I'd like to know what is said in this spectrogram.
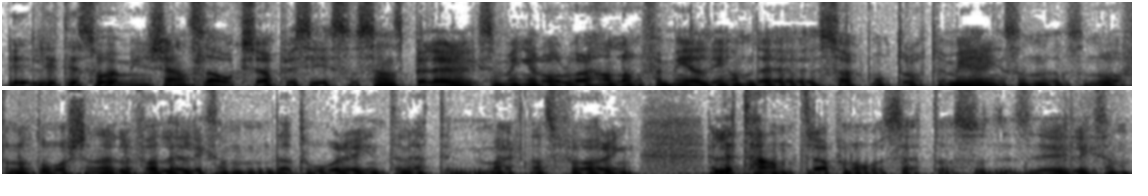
Lite så är min känsla också, precis. Och sen spelar det liksom ingen roll vad det handlar om förmedling, om det är sökmotoroptimering som, som det var för något år sedan eller om det är liksom datorer, internet, marknadsföring eller tantra på något sätt. Alltså det, är liksom,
